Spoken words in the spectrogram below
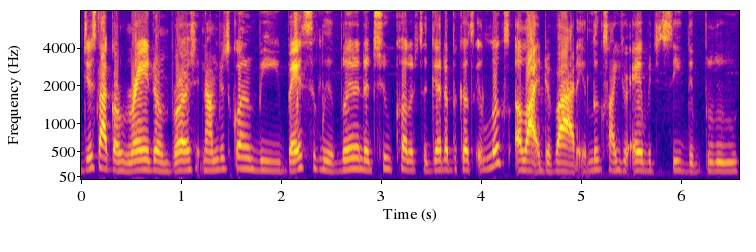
just like a random brush and i'm just going to be basically blending the two colors together because it looks a lot divided it looks like you're able to see the blue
